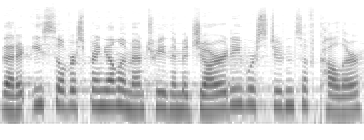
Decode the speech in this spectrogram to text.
that at East Silver Spring Elementary, the majority were students of color,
